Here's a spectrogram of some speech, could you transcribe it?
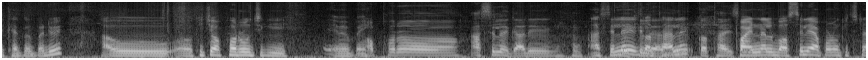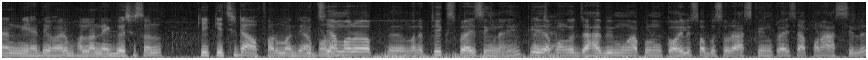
ଦେଖା କରିପାରିବେ ଆଉ କିଛି ଅଫର୍ ରହୁଛି କି ଏବେ ପାଇଁ ଅଫର ଆସିଲେ ଗାଡ଼ି ଆସିଲେ କଥା ହେଲେ କଥା ଫାଇନାଲ୍ ବସିଲେ ଆପଣ କିଛିଟା ନିହାତି ଭାବରେ ଭଲ ନେଗୋସିଏସନ୍ କି କିଛିଟା ଅଫର୍ ମଧ୍ୟ କିଛି ଆମର ମାନେ ଫିକ୍ସ ପ୍ରାଇସିଂ ନାହିଁ କି ଆପଣଙ୍କ ଯାହା ବି ମୁଁ ଆପଣଙ୍କୁ କହିଲି ସବୁ ସବୁ ଆସ୍କିଂ ପ୍ରାଇସ୍ ଆପଣ ଆସିଲେ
